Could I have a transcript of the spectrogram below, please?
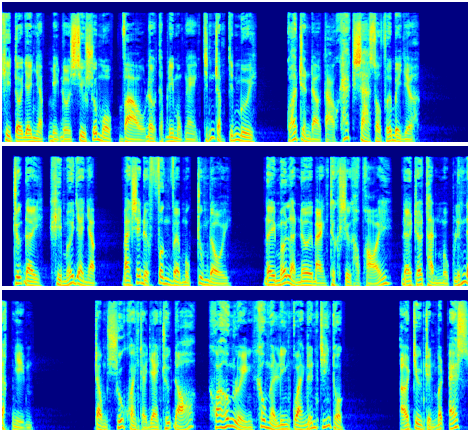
khi tôi gia nhập biệt đội siêu số 1 vào đầu thập niên 1990, quá trình đào tạo khác xa so với bây giờ. Trước đây, khi mới gia nhập, bạn sẽ được phân về một trung đội. Đây mới là nơi bạn thực sự học hỏi để trở thành một lính đặc nhiệm. Trong suốt khoảng thời gian trước đó, khóa huấn luyện không hề liên quan đến chiến thuật. Ở chương trình Bud S,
